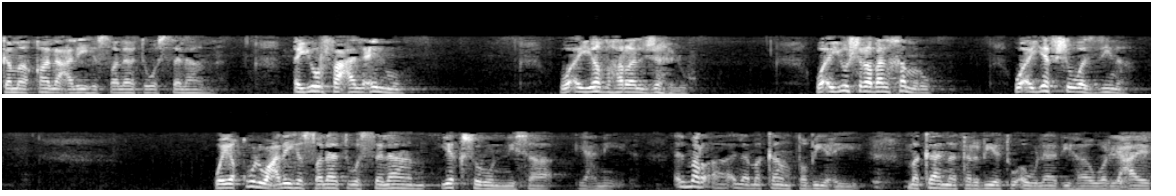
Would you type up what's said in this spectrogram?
كما قال عليه الصلاة والسلام أن يرفع العلم وأن يظهر الجهل وأن يشرب الخمر وأن يفشو الزنا. ويقول عليه الصلاة والسلام يكسر النساء يعني المرأة لها مكان طبيعي مكان تربية أولادها ورعاية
